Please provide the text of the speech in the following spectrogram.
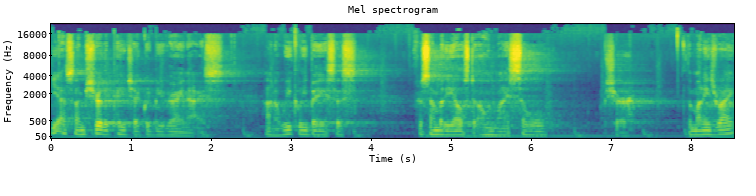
Yes, I'm sure the paycheck would be very nice on a weekly basis for somebody else to own my soul. Sure. The money's right,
